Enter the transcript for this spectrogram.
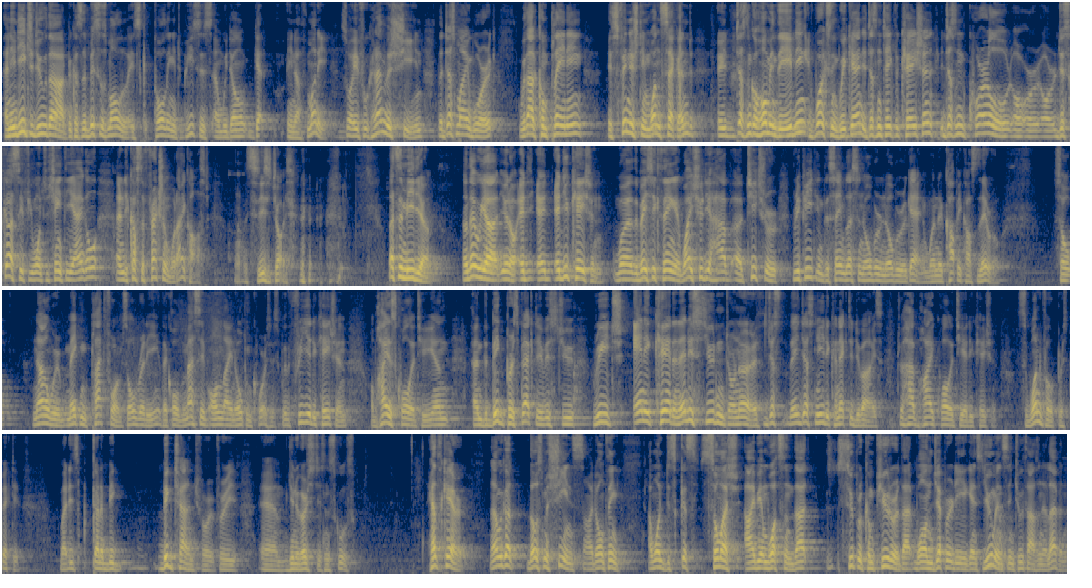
And you need to do that because the business model is falling into pieces and we don't get enough money. So if we can have a machine that does my work without complaining, it's finished in one second, it doesn't go home in the evening, it works in weekend, it doesn't take vacation, it doesn't quarrel or, or, or discuss if you want to change the angle, and it costs a fraction of what I cost. Well, it's an easy choice. That's the media. And then we got, you know, ed- ed- education, where the basic thing is why should you have a teacher repeating the same lesson over and over again when a copy costs zero? So now we're making platforms already, they're called massive online open courses with free education of highest quality. And, and the big perspective is to reach any kid and any student on earth, just, they just need a connected device to have high quality education. It's a wonderful perspective, but it's going to be big challenge for, for um, universities and schools. Healthcare. Now we got those machines. I don't think I want to discuss so much IBM Watson, that supercomputer that won Jeopardy against humans in 2011.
